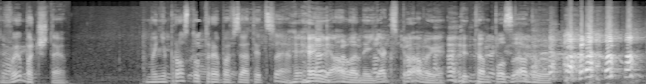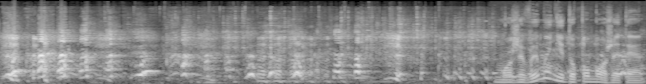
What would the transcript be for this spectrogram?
Вибачте. Мені просто треба взяти це. Гей, Алане, як справи? Ти там позаду. Може, ви мені допоможете?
